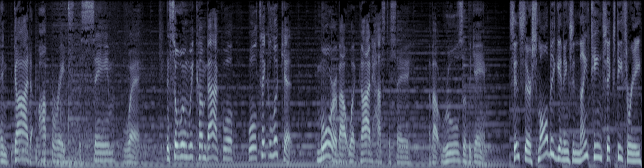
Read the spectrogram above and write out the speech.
And God operates the same way. And so when we come back, we'll we'll take a look at more about what God has to say about rules of the game. Since their small beginnings in 1963,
